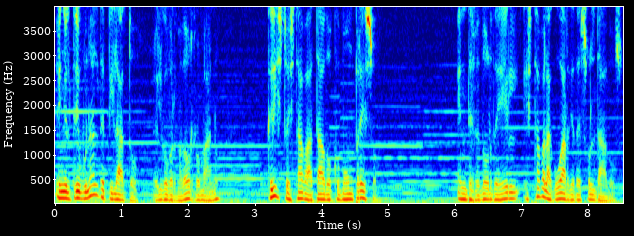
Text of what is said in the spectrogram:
En el tribunal de Pilato, el gobernador romano, Cristo estaba atado como un preso en derredor de él estaba la guardia de soldados,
